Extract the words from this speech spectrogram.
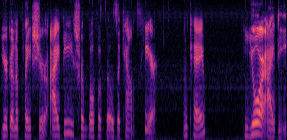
you're going to place your IDs from both of those accounts here okay? Your ID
